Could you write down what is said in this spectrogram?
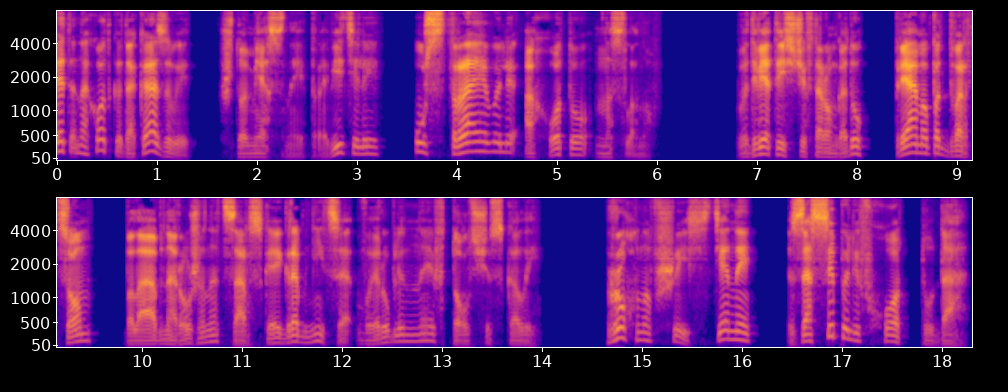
Эта находка доказывает, что местные правители устраивали охоту на слонов. В 2002 году прямо под дворцом была обнаружена царская гробница, вырубленная в толще скалы. Рухнувшие стены засыпали вход туда,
